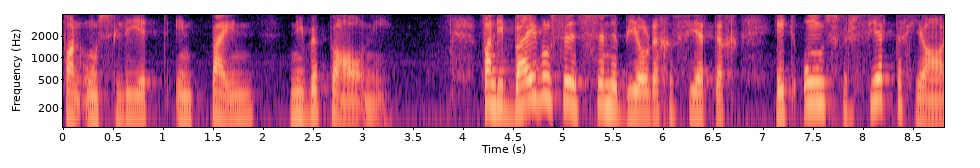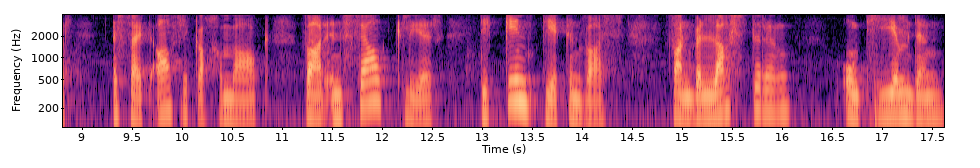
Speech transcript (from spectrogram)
van ons leed en pyn nie bepaal nie. Van die Bybelse sinnebeeldige 40 het ons vir 40 jaar 'n Suid-Afrika gemaak waarin velkleur die kenteken was van belastering, ontheemding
